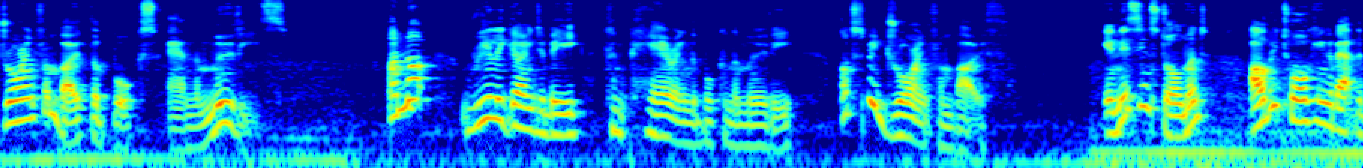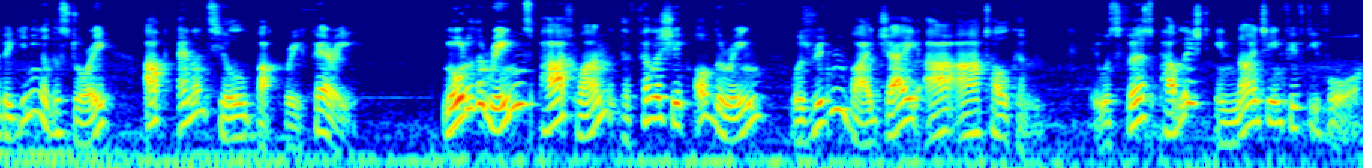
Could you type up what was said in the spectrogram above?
drawing from both the books and the movies. I'm not really going to be comparing the book and the movie, I'll just be drawing from both. In this instalment, I'll be talking about the beginning of the story up and until Bucklebury Ferry. Lord of the Rings, Part 1, The Fellowship of the Ring, was written by J.R.R. Tolkien. It was first published in 1954.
